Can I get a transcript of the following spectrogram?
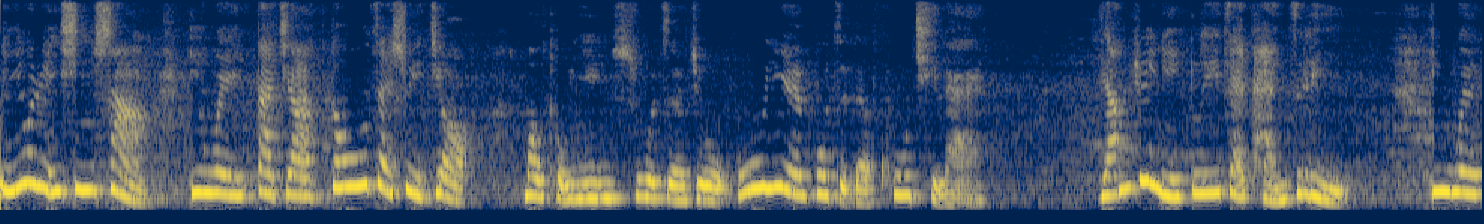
没有人欣赏，因为大家都在睡觉。猫头鹰说着，就呜咽不止地哭起来。洋芋泥堆在盘子里，因为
